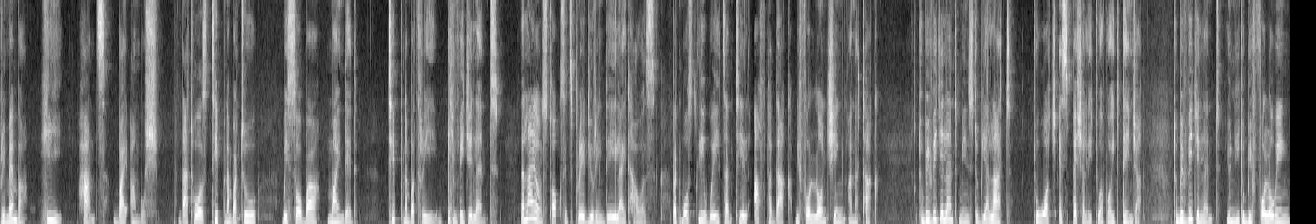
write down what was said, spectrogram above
Remember, he hunts by ambush. That was tip number two be sober minded. Tip number three be vigilant. The lion stalks its prey during daylight hours, but mostly waits until after dark before launching an attack. To be vigilant means to be alert, to watch especially to avoid danger. To be vigilant, you need to be following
